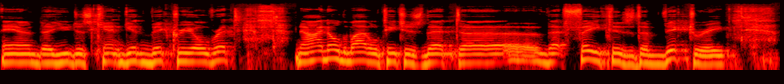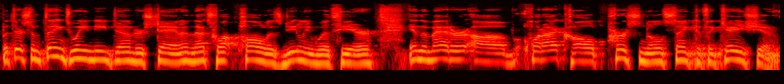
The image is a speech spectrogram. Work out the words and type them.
and uh, you just can't get victory over it. Now I know the Bible teaches that uh, that faith is the victory, but there's some things we need to understand, and that's what Paul is dealing with here in the matter of what I call personal sanctification.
